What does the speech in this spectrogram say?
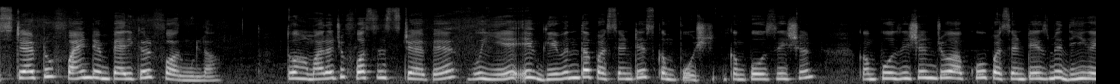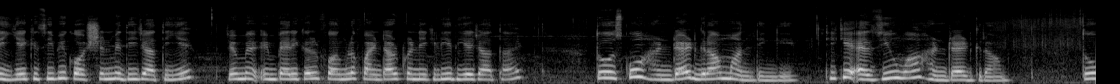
Step to find empirical formula तो हमारा जो फ़र्स्ट स्टेप है, वो ये if given the percentage composition composition जो आपको परसेंटेज में दी गई है, किसी भी क्वेश्चन में दी जाती है, जब एम्पेरिकल फार्मूला फाइंड आउट करने के लिए दिया जाता है तो उसको हंड्रेड ग्राम मान लेंगे। ठीक है एज्यूम आ हंड्रेड ग्राम तो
